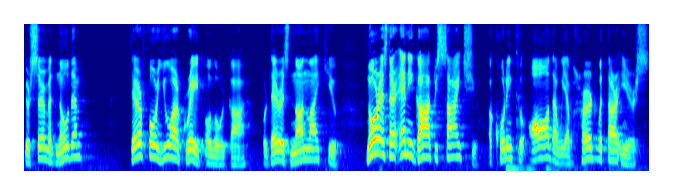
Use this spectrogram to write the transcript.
your servant know them. Therefore you are great, O Lord God, for there is none like you nor is there any God besides you, according to all that we have heard with our ears.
